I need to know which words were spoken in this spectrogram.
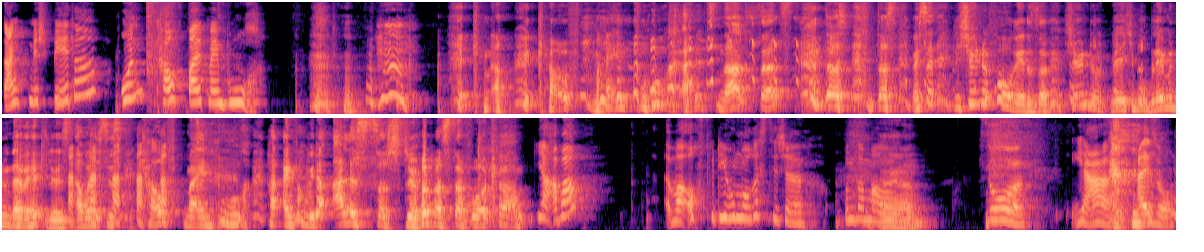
Dank mir später und kauft bald mein Buch. Genau, kauft mein Buch als Nachsatz. Das, das, weißt du, die schöne Vorrede, so schön, du, welche Probleme du in der Welt löst. Aber dieses kauft mein Buch hat einfach wieder alles zerstört, was davor kam. Ja, aber, aber auch für die humoristische Untermauerung. Ja, ja. So, ja, also,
